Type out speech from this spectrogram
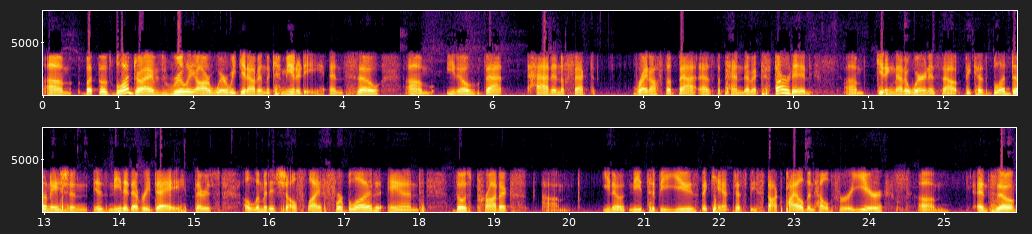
Um, but those blood drives really are where we get out in the community, and so um, you know that had an effect right off the bat as the pandemic started um, getting that awareness out because blood donation is needed every day. There's a limited shelf life for blood, and those products, um, you know, need to be used. They can't just be stockpiled and held for a year. Um, and so,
